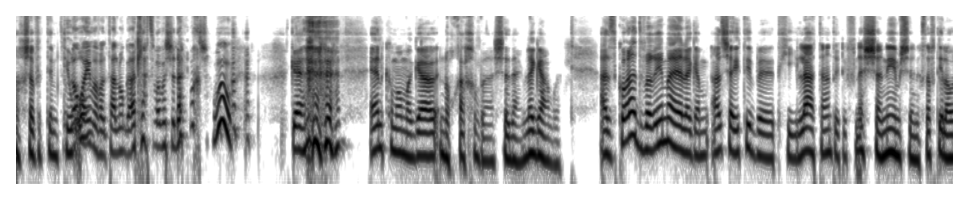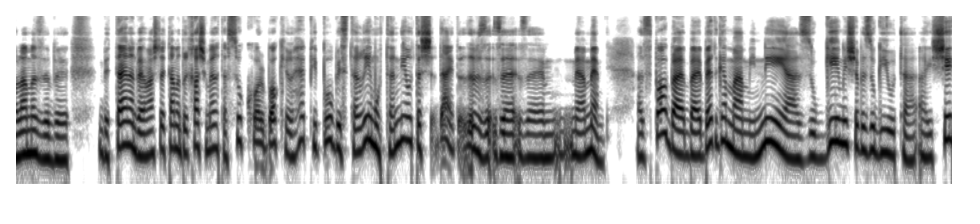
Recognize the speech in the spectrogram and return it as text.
עכשיו אתם אתם לא תראו, רואים אבל טל נוגעת לעצמה בשדיים עכשיו. כן, אין כמו מגע נוכח בשדיים לגמרי. אז כל הדברים האלה גם אז שהייתי בקהילה טנטרית לפני שנים שנחשפתי לעולם הזה בתאילנד וממש הייתה מדריכה שאומרת תעשו כל בוקר הפי בוביס תרימו תניעו את השדיים זה, זה, זה, זה מהמם. אז פה בהיבט גם המיני הזוגי מי שבזוגיות האישי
